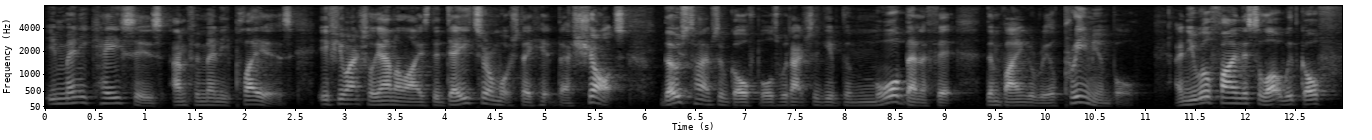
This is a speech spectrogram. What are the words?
in many cases, and for many players, if you actually analyse the data on which they hit their shots, those types of golf balls would actually give them more benefit than buying a real premium ball. And you will find this a lot with golf,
